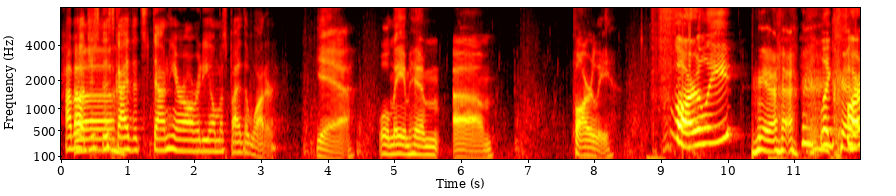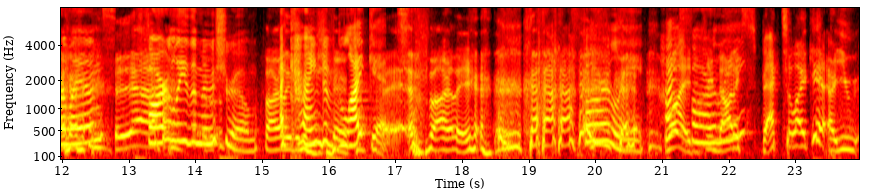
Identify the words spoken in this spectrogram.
How about just Uh, this guy that's down here already almost by the water? Yeah. We'll name him, um, Farley. Farley? Yeah. Like Farlands? yeah. Farley the mushroom. Farley I the kind of like it. Farley. Farley. Hi, Why? Did you not expect to like it? Are you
